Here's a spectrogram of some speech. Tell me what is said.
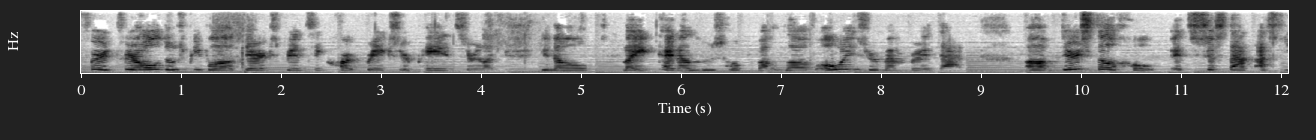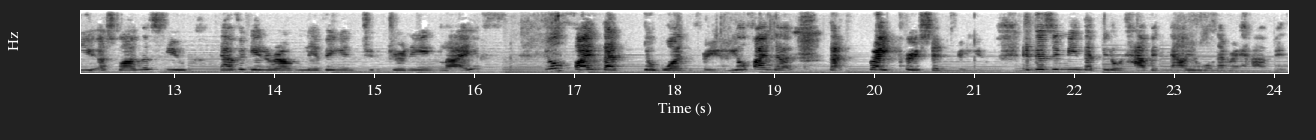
for for all those people out there experiencing heartbreaks or pains or like you know like kind of lose hope about love, always remember that um, there's still hope. It's just that as you as long as you navigate around living and journeying life, you'll find that the one for you. You'll find that that right person for you. It doesn't mean that you don't have it now. You will never have it.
